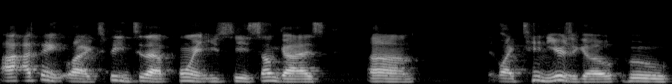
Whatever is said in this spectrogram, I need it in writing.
I, I think like speaking to that point, you see some guys um, like 10 years ago who,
